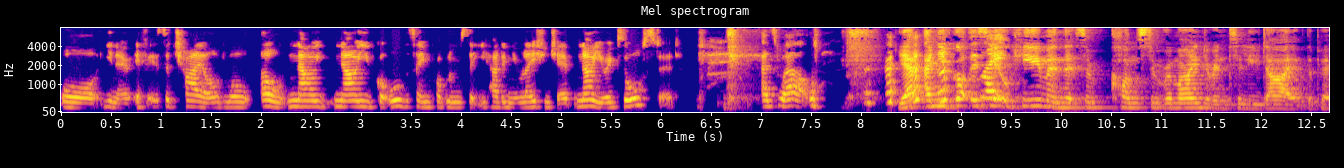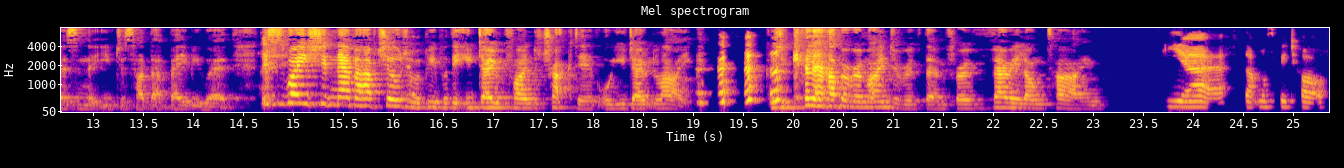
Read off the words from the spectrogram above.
or you know if it's a child well oh now now you've got all the same problems that you had in your relationship now you're exhausted as well. Yeah and you've got this like, little human that's a constant reminder until you die of the person that you've just had that baby with. This is why you should never have children with people that you don't find attractive or you don't like because you're going to have a reminder of them for a very long time. Yeah that must be tough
